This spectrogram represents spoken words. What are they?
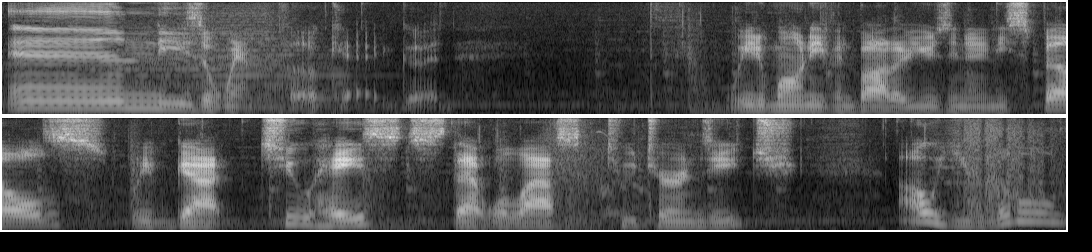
And he's a wimp. Okay, good. We won't even bother using any spells. We've got two hastes that will last two turns each. Oh, you little...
